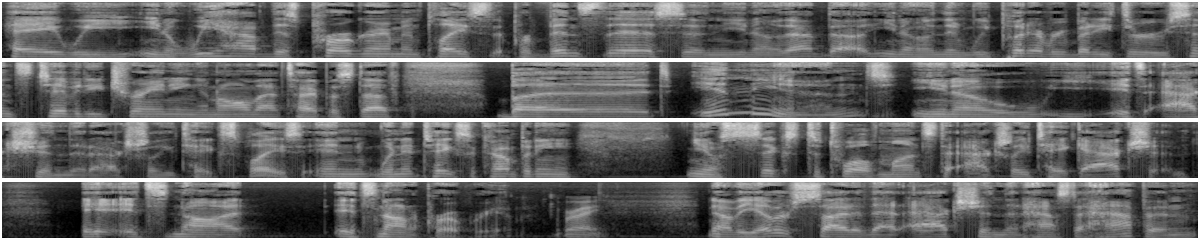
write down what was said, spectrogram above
"Hey, we, you know, we have this program in place that prevents this, and you know that, that you know, and then we put everybody through sensitivity training and all that type of stuff." But in the end, you know, it's action that actually takes place. And when it takes a company, you know, six to twelve months to actually take action, it's not it's not appropriate. right Now, the other side of that action that has to happen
